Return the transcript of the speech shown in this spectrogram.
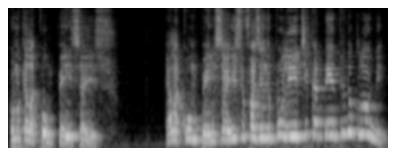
Como que ela compensa isso? Ela compensa isso fazendo política dentro do clube.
